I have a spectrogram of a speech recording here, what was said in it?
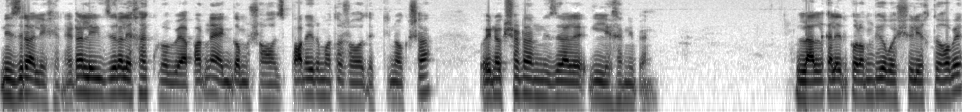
নিজেরা লেখেন, এটা নিজেরা লেখা কোনো ব্যাপার না, একদম সহজ, পানির মতো সহজ একটি নকশা। ওই নকশাটা নিজেরা লিখে নেবেন। লাল কালির কলম দিয়ে অবশ্যই লিখতে হবে।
